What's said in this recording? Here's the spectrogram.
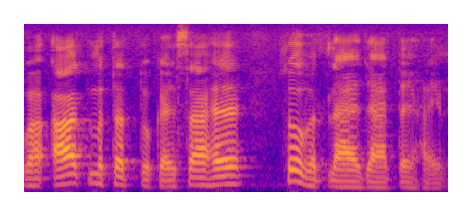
वह आत्म तत्व कैसा है, सो बतलाया जाता है।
